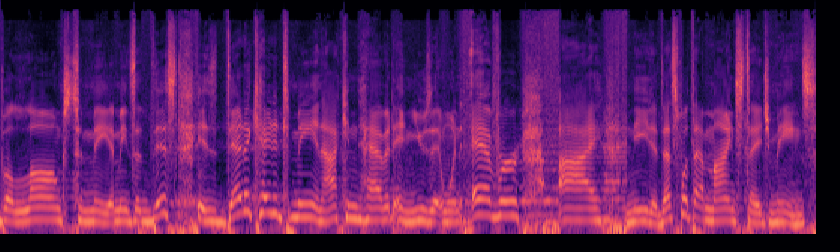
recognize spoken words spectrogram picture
belongs to me. It means that this is dedicated to me and I can have it and use it whenever I need it. That's what that mind stage means.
